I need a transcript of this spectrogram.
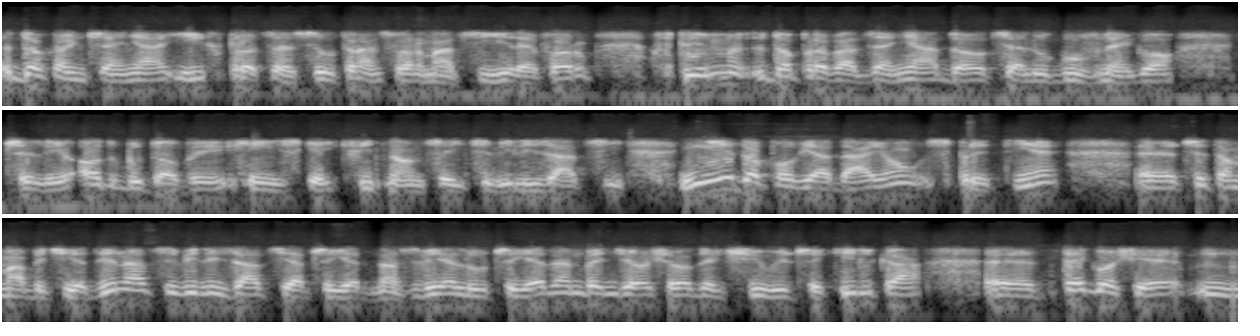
dokończenia ich procesu transformacji i reform, w tym doprowadzenia do celu głównego, czyli odbudowy chińskiej kwitnącej cywilizacji. Nie dopowiadają sprytnie, e, czy to ma być jedyna cywilizacja, czy jedna z wielu, czy jeden będzie ośrodek siły, czy kilka. E, Tego się mm,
